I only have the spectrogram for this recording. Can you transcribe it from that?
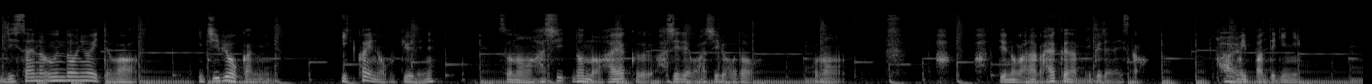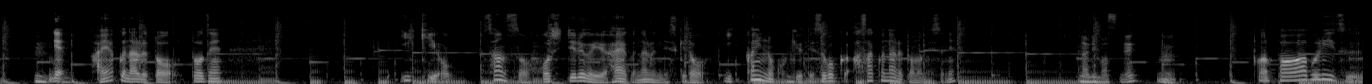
実際の運動においては1秒間に1回の呼吸でねその走どんどん速く走れば走るほどこのはっはっっていうのがなんか速くなっていくじゃないですか、まあはい一般的に。うんで速くなると当然息を酸素を欲してるがゆえ速くなるんですけど1回の呼吸ってすごく浅くなると思うんですよね。なりますね。うん。このパワーブリーズ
